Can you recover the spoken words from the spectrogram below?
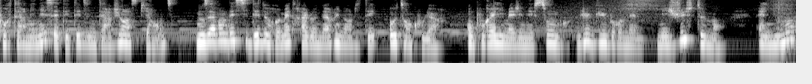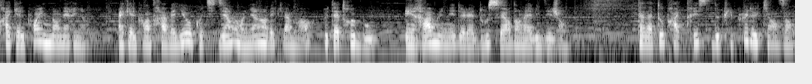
Pour terminer cet été d'interviews inspirantes, nous avons décidé de remettre à l'honneur une invitée haute en couleurs. On pourrait l'imaginer sombre, lugubre même, mais justement, elle nous montre à quel point il n'en est rien, à quel point travailler au quotidien en lien avec la mort peut être beau, et ramener de la douceur dans la vie des gens. Thanatopractrice depuis plus de 15 ans,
